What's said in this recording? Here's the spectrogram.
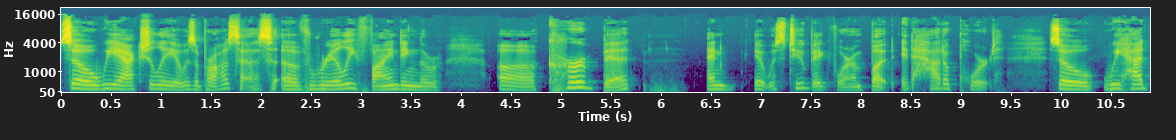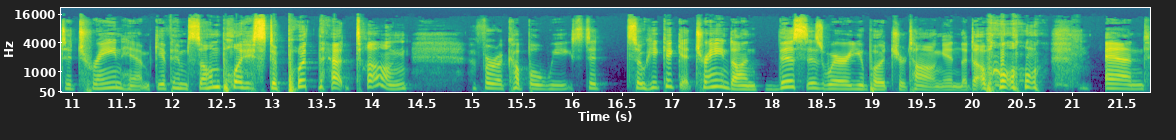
So we actually, it was a process of really finding the uh, curb bit, and it was too big for him, but it had a port. So we had to train him, give him some place to put that tongue for a couple weeks to so he could get trained on this is where you put your tongue in the double. and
